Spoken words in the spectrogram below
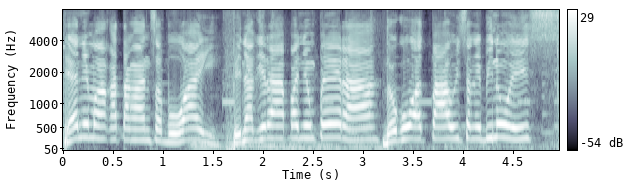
Yan yung mga katangahan sa buhay. Pinaghirapan yung pera, dugo at pawis ang ibinuhis,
